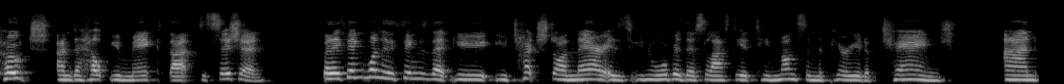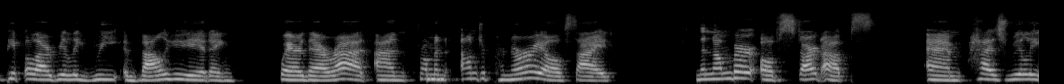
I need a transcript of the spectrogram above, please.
coach and to help you make that decision but i think one of the things that you you touched on there is you know over this last 18 months in the period of change and people are really re-evaluating where they're at and from an entrepreneurial side the number of startups um, has really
